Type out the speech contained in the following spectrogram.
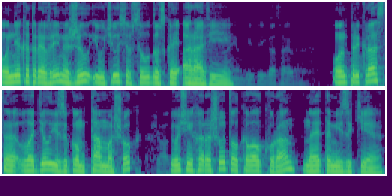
Он некоторое время жил и учился в Саудовской Аравии. Он прекрасно владел языком таммашок и очень хорошо толковал Коран на этом языке.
